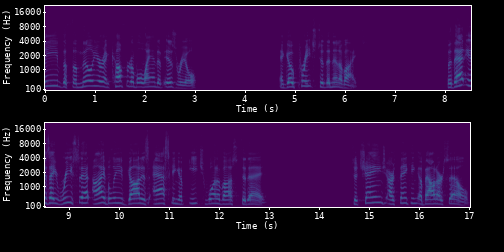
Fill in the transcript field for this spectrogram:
leave the familiar and comfortable land of Israel and go preach to the Ninevites. But that is a reset I believe God is asking of each one of us today to change our thinking about ourselves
